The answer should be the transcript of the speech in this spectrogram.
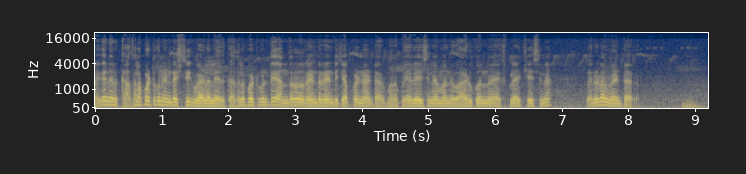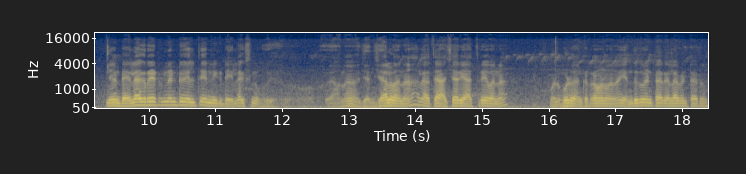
పైగా నేను కథలు పట్టుకుని ఇండస్ట్రీకి వెళ్ళలేదు. కథలు పట్టుకుంటే అందరూ రెండు రెండు చెప్పండి అంటారు. మన పేరు వేసినా మన వాడుకున్నా ఎక్స్ప్లైట్ చేసినా వినడం వింటారు. నేను డైలాగ్ రైటర్ అంటూ వెళ్తే నీకు డైలాగ్స్ నువ్వు ఏమన్నా జంధ్యాలవనా? లేకపోతే ఆచార్య ఆత్రేయవనా మణిపూడి వెంకటరమణవనా? ఎందుకు వింటారు? ఎలా వింటారు?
